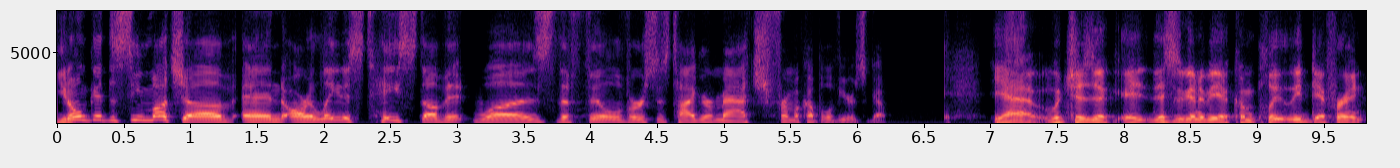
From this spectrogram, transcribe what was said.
you don't get to see much of. And our latest taste of it was the Phil versus Tiger match from a couple of years ago. Yeah, which is a it, this is going to be a completely different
